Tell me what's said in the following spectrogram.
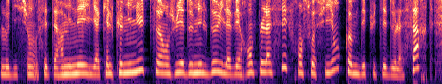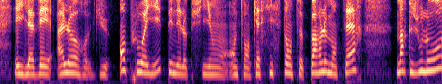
L'audition s'est terminée il y a quelques minutes. En juillet 2002, il avait remplacé François Fillon comme député de la Sarthe et il avait alors dû employer Pénélope Fillon en tant qu'assistante parlementaire. Marc Joulot,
